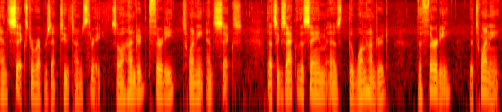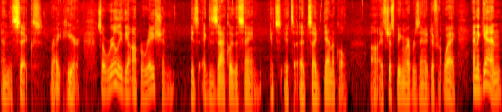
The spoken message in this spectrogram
and 6 to represent 2 times 3. So 100, 30, 20, and 6. That's exactly the same as the 100, the 30, the 20, and the 6 right here. So really the operation is exactly the same. It's, it's, it's identical. Uh, it's just being represented a different way. And again,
